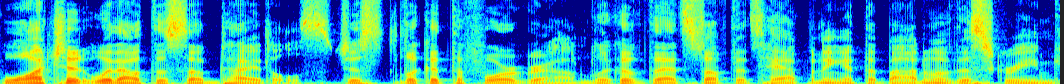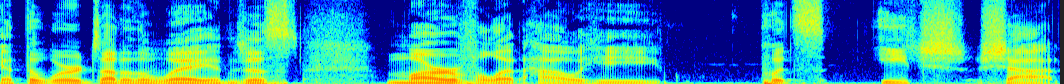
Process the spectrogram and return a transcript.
watch it without the subtitles. Just look at the foreground. Look at that stuff that's happening at the bottom of the screen. Get the words out of the way and just marvel at how he puts each shot,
